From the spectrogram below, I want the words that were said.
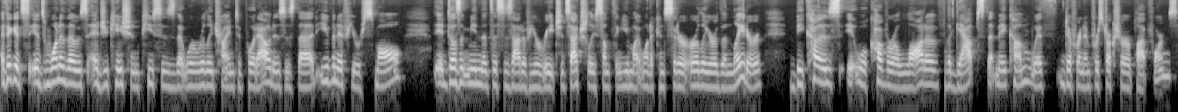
I think it's it's one of those education pieces that we're really trying to put out is is that even if you're small, it doesn't mean that this is out of your reach. It's actually something you might want to consider earlier than later because it will cover a lot of the gaps that may come with different infrastructure or platforms.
